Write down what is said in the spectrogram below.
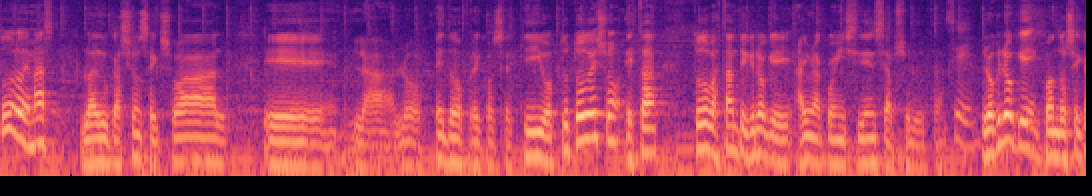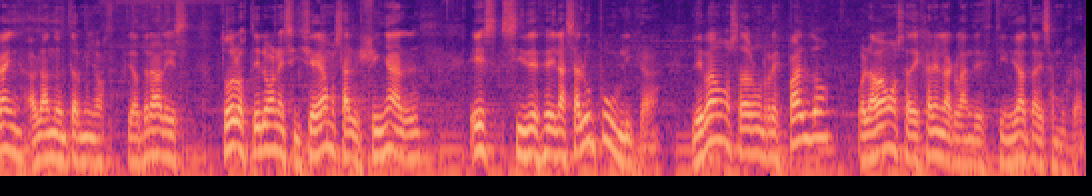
Todo lo demás, la educación sexual, eh, los métodos preconceptivos, todo eso está todo bastante, creo que hay una coincidencia absoluta. Pero creo que cuando se caen, hablando en términos teatrales, todos los telones y llegamos al final, es si desde la salud pública le vamos a dar un respaldo o la vamos a dejar en la clandestinidad a esa mujer.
